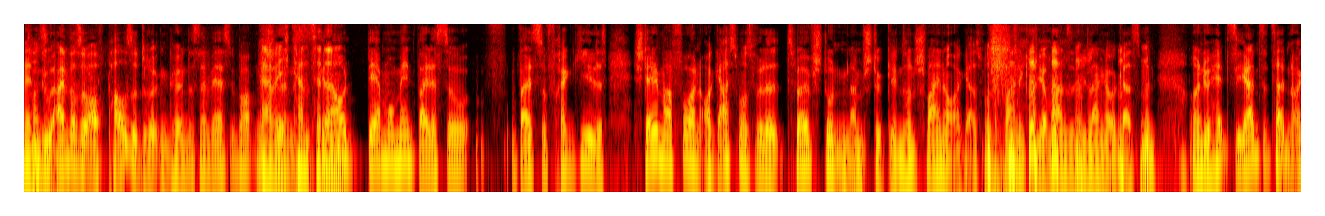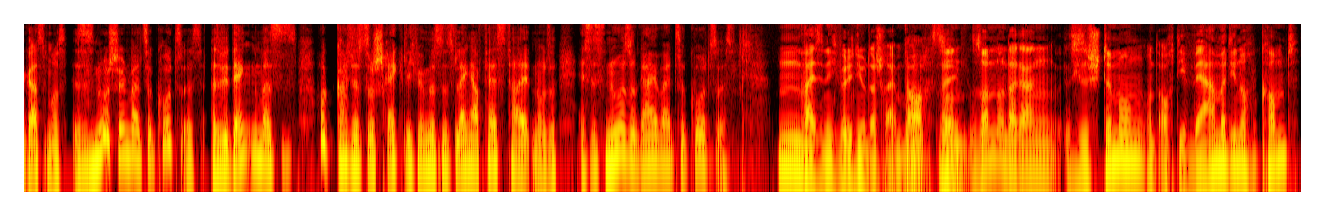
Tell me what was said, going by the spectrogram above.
Wenn trotzdem. du einfach so auf Pause drücken könntest, dann wäre es überhaupt nicht Ja, aber schön. ich kann's ja genau dann- der Moment, weil es so, weil es so fragil ist. Stell dir mal vor, ein Orgasmus würde zwölf Stunden am Stück gehen, so ein Schweineorgasmus. Schweine kriegen ja wahnsinnig lange Orgasmen. Und du hättest die ganze Zeit einen Orgasmus. Es ist nur schön, weil es so kurz ist. Also wir denken, was ist, oh Gott, das ist so schrecklich, wir müssen es länger festhalten und so. Es ist nur so geil, weil es so kurz ist. Hm, weiß ich nicht, würde ich nicht unterschreiben wollen. Doch, so ein. Sonnenuntergang, diese Stimmung und auch die Wärme, die noch kommt,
